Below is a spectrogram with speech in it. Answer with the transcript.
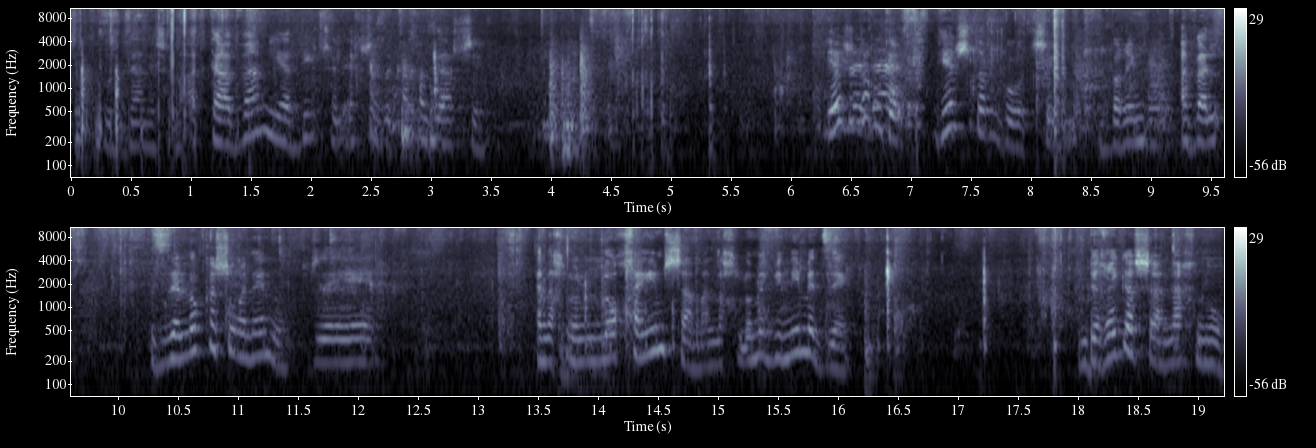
תודה נשמה. התאווה המיידית של איך שזה ככה זה השם. יש דרגות, יש דרגות של דברים, אבל זה לא קשור אלינו. זה... אנחנו לא חיים שם, אנחנו לא מבינים את זה. ברגע שאנחנו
